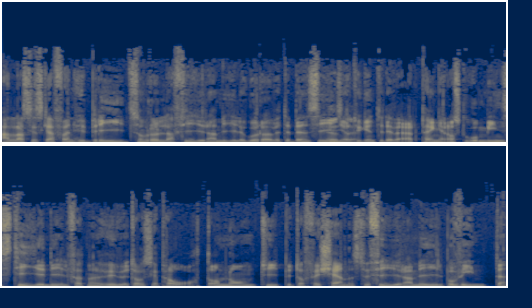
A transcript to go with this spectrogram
alla ska skaffa en hybrid som rullar fyra mil och går över till bensin. Jag tycker inte det är värt pengar. De ska gå minst 10 mil för att man överhuvudtaget ska prata om någon typ av förtjänst för fyra mil på vintern.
